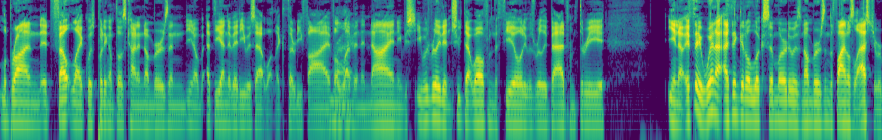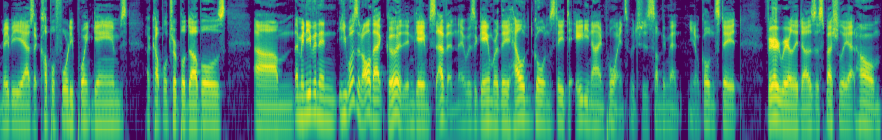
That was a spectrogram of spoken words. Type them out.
LeBron, it felt like, was putting up those kind of numbers. And, you know, at the end of it, he was at, what, like 35, Right. 11, and 9. He, was, he really didn't shoot that well from the field. He was really bad from three. You know, if they win, I I think it'll look similar to his numbers in the finals last year, where maybe he has a couple 40 point games, a couple triple doubles. Um, I mean, even in he wasn't all that good in Game Seven. It was a game where they held Golden State to 89 points, which is something that you know Golden State very rarely does, especially at home.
